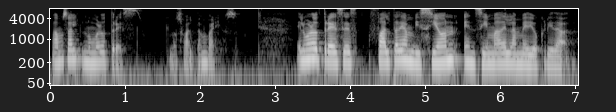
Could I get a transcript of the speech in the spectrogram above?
vamos al número 3, que nos faltan varios. El número 3 es falta de ambición encima de la mediocridad.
